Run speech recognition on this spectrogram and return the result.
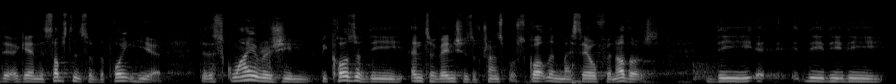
the, again, the substance of the point here, that the Squire regime, because of the interventions of Transport Scotland, myself and others, the, the, the, the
